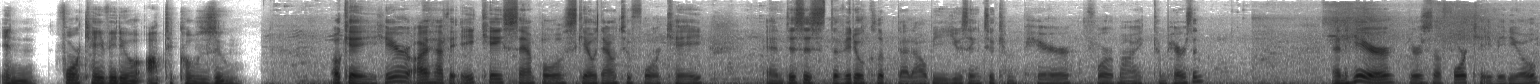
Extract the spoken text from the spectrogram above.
in 4K video optical zoom. Okay, here I have an 8K sample scaled down to 4K and this is the video clip that I'll be using to compare for my comparison. And here, there's a 4K video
